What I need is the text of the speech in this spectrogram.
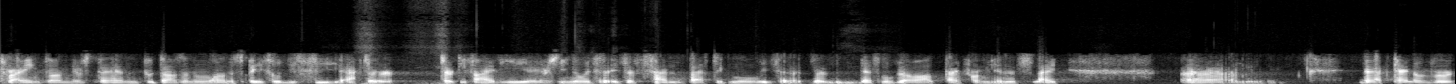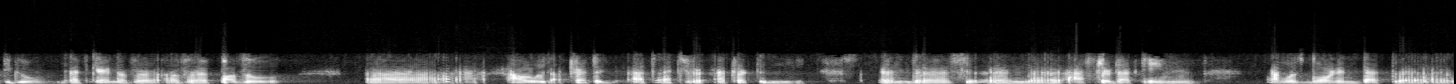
trying to understand 2001: A Space Odyssey after 35 years. You know, it's a, it's a fantastic movie. It's, a, it's the best movie of all time for me, and it's like um, that kind of vertigo, that kind of a, of a puzzle, uh, always attracted att, attracted me. And uh, and uh, after that came, I was born in that uh,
